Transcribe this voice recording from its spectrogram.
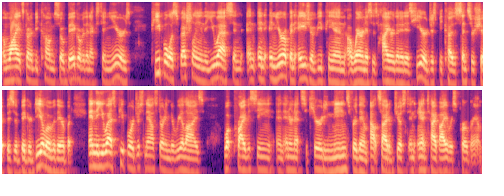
and why it's going to become so big over the next 10 years, people, especially in the US and, and, and in Europe and Asia, VPN awareness is higher than it is here just because censorship is a bigger deal over there. But in the US, people are just now starting to realize what privacy and internet security means for them outside of just an antivirus program.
